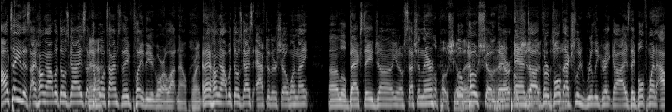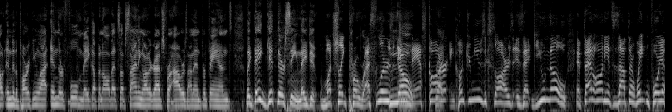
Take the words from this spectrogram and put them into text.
I'll tell you this: I hung out with those guys a Yeah. couple uh-huh. of times. They've played the Agora a lot now, Right. and I hung out with those guys after their show one night. A little backstage, uh, you know, session there. Little post-show Little post show All right, there, post-show and uh, they're the both show. actually really great guys. They both went out into the parking lot in their full makeup and all that stuff, signing autographs for hours on end for fans. Like they get their scene. They do. Much like pro wrestlers No. and NASCAR Right. and country music stars, is that you know if that audience is out there waiting for you,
